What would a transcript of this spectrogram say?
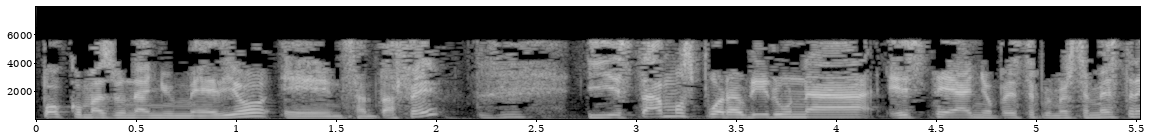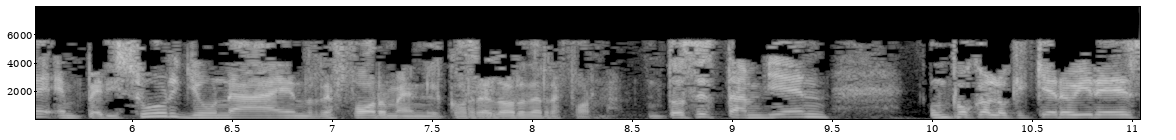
poco más de un año y medio en Santa Fe y estamos por abrir una este año, este primer semestre en Perisur y una en Reforma, en el corredor de Reforma. Entonces también un poco lo que quiero ir es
